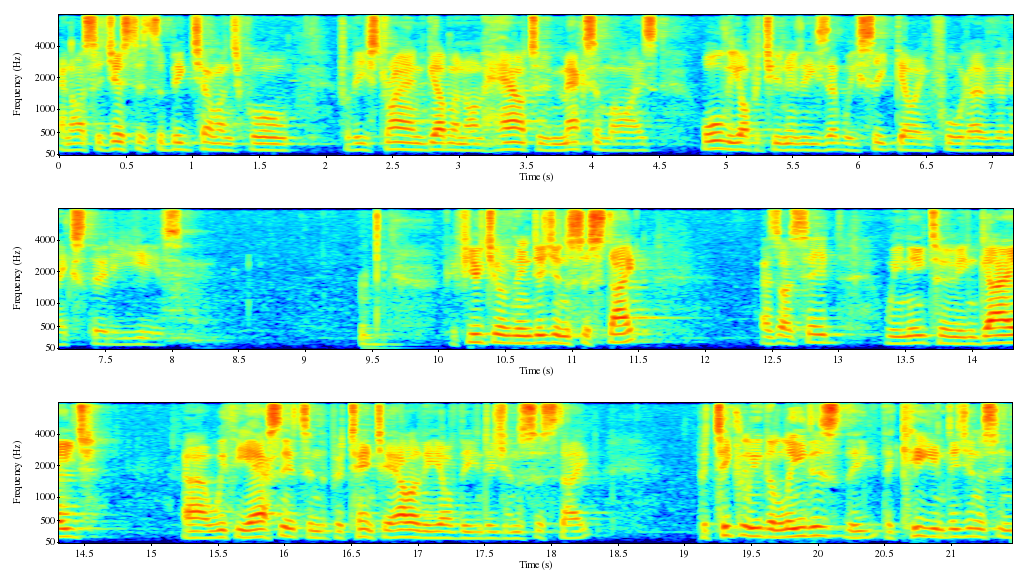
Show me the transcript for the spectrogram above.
and I suggest it's a big challenge for, for the Australian government on how to maximise all the opportunities that we seek going forward over the next 30 years. The future of the Indigenous estate, as I said, we need to engage uh, with the assets and the potentiality of the Indigenous estate particularly the leaders, the, the key Indigenous in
